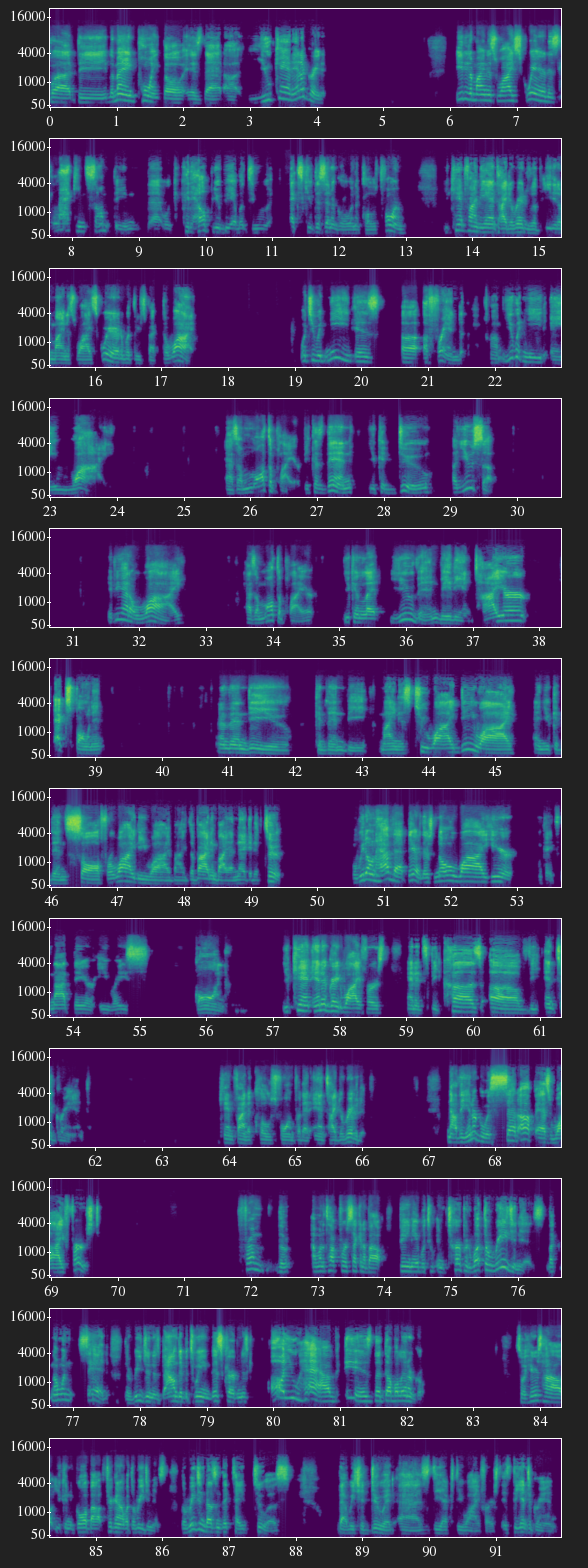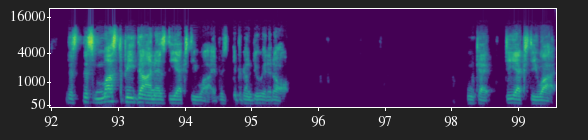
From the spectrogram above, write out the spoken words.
But the, the main point, though, is that uh, you can't integrate it. e to the minus y squared is lacking something that could help you be able to execute this integral in a closed form you can't find the antiderivative of e to the minus y squared with respect to y. What you would need is uh, a friend. Um, you would need a y as a multiplier because then you could do a u sub. If you had a y as a multiplier, you can let u then be the entire exponent and then du can then be minus 2y dy, and you could then solve for y dy by dividing by a negative 2. But we don't have that there. There's no y here. Okay, it's not there. Erase. Gone. You can't integrate y first, and it's because of the integrand. Can't find a closed form for that antiderivative. Now, the integral is set up as y first from the I want to talk for a second about being able to interpret what the region is. Like no one said the region is bounded between this curve and this. All you have is the double integral. So here's how you can go about figuring out what the region is. The region doesn't dictate to us that we should do it as dx dy first. It's the integrand. This, this must be done as dx dy if, if you're going to do it at all. Okay, dx dy.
